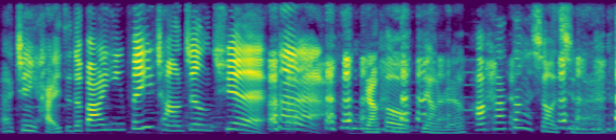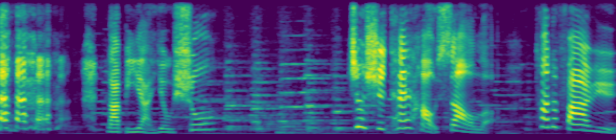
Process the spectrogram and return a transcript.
啊，这孩子的发音非常正确。”然后两人哈哈大笑起来。拉比亚又说。这是太好笑了！他的法语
